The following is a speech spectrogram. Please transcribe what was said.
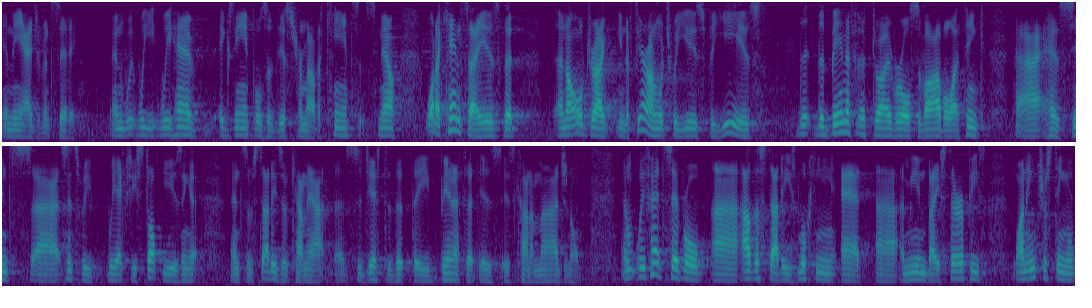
in the adjuvant setting. And we, we, we have examples of this from other cancers. Now, what I can say is that an old drug, interferon, which we used for years, the, the benefit to overall survival, I think, uh, has since, uh, since we, we actually stopped using it, and some studies have come out, uh, suggested that the benefit is, is kind of marginal. And we've had several uh, other studies looking at uh, immune-based therapies. One interesting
